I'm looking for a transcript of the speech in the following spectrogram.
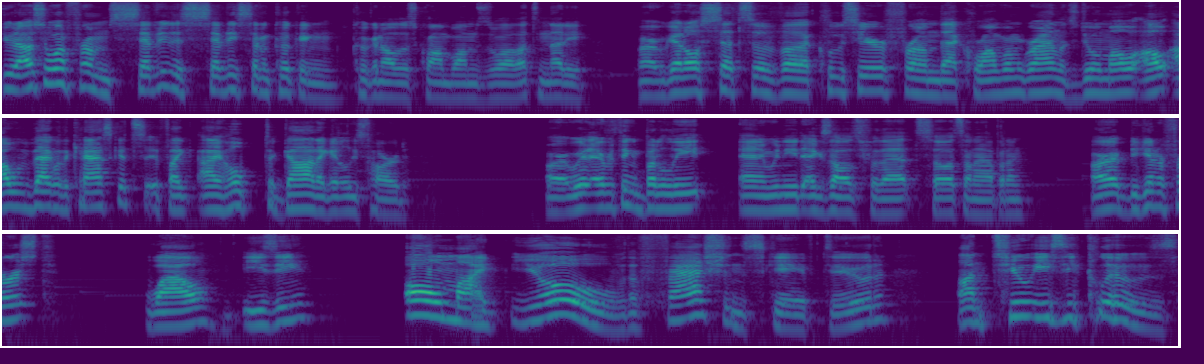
Dude, I also went from 70 to 77 cooking, cooking all those karambwans as well. That's nutty. Alright, we got all sets of uh, clues here from that Quantum grind. Let's do them all. I'll, I'll be back with the caskets. If I, I hope to God I get at least hard. Alright, we got everything but elite, and we need exiles for that, so that's not happening. Alright, beginner first. Wow, easy. Oh my, yo, the fashion scape, dude. On two easy clues.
